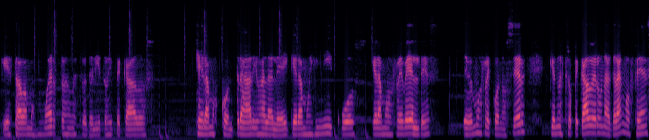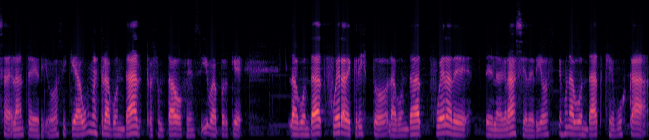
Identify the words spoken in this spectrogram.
que estábamos muertos en nuestros delitos y pecados, que éramos contrarios a la ley, que éramos inicuos, que éramos rebeldes debemos reconocer que nuestro pecado era una gran ofensa delante de Dios y que aún nuestra bondad resultaba ofensiva porque la bondad fuera de Cristo, la bondad fuera de, de la gracia de Dios es una bondad que busca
